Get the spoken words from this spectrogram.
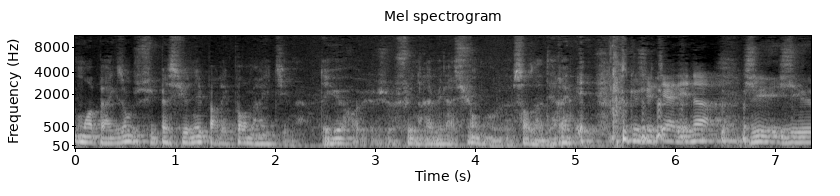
Moi, par exemple, je suis passionné par les ports maritimes. D'ailleurs, je fais une révélation euh, sans intérêt, parce que j'étais à l'ENA, j'ai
